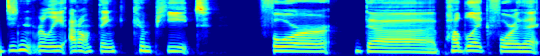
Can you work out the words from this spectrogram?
didn't really, I don't think, compete for the public, for the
